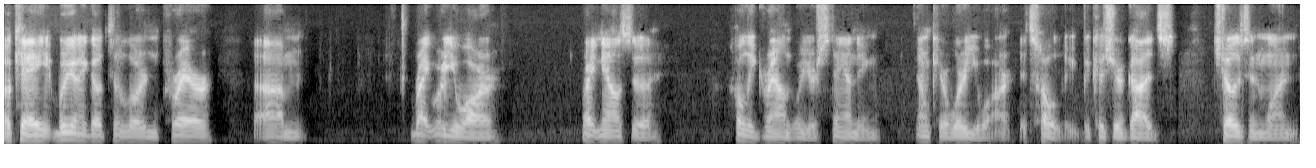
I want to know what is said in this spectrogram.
Okay, we're going to go to the Lord in prayer. Um, right where you are. Right now is the holy ground where you're standing. I don't care where you are, it's holy because you're God's chosen one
